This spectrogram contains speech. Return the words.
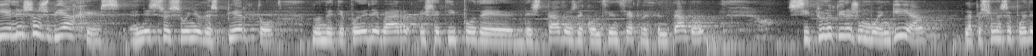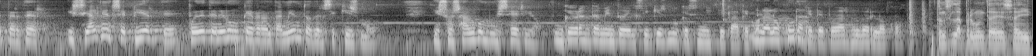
Y en esos viajes, en ese sueño despierto, donde te puede llevar ese tipo de, estados de conciencia acrecentado, si tú no tienes un buen guía, la persona se puede perder. Y si alguien se pierde, puede tener un quebrantamiento del psiquismo. Y eso es algo muy serio. ¿Un quebrantamiento del psiquismo qué significa? Que Una locura. Que te puedas volver loco. Entonces la pregunta es ahí,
